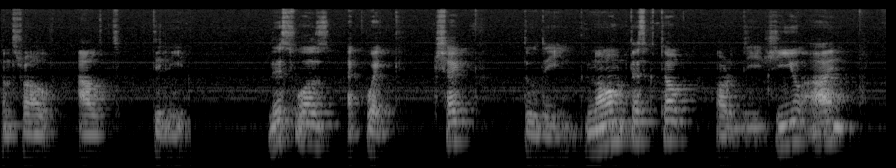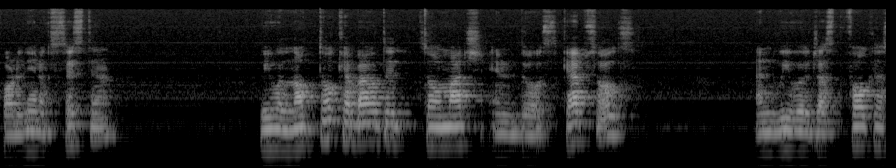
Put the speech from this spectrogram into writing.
control alt delete. This was a quick check to the GNOME desktop or the GUI for Linux system. We will not talk about it so much in those capsules and we will just focus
